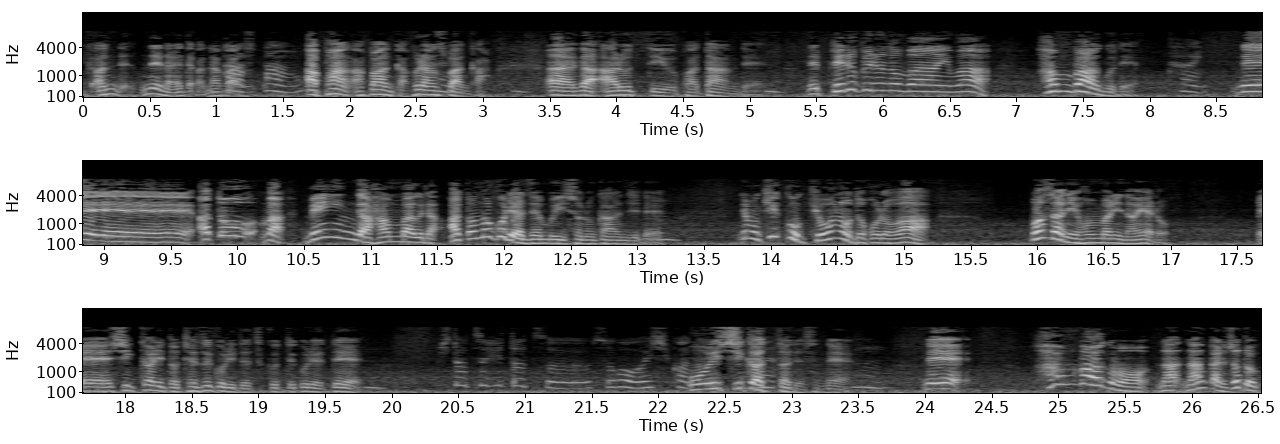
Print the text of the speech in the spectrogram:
で、あんで、で、何やったかななんか、パン、パン。あ、パン、あ、パンか、フランスパンか、あがあるっていうパターンで。で、ペルペルの場合は、ハンバーグで。はい。で、えー、あと、まあ、メインがハンバーグで、あと残りは全部一緒の感じで。うんでも結構今日のところは、まさにほんまに何やろ。えー、しっかりと手作りで作ってくれて、一つ一つ、すごい美味しかったです、ね。美味しかったですねう。ん。で、ハンバーグも、な、なんかね、ちょっと、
